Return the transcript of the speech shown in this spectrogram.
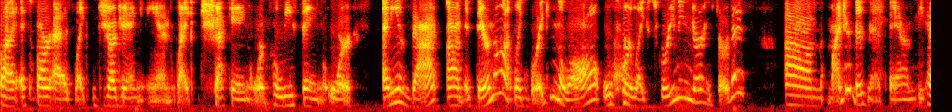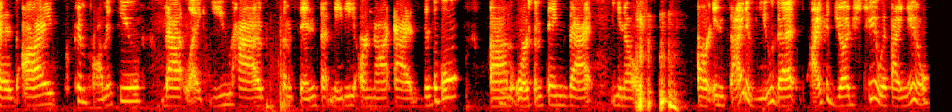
but as far as like judging and like checking or policing or any of that, um, if they're not like breaking the law or like screaming during service, um, mind your business, fam, because I can promise you that like you have some sins that maybe are not as visible um, or some things that you know are inside of you that I could judge too if I knew.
